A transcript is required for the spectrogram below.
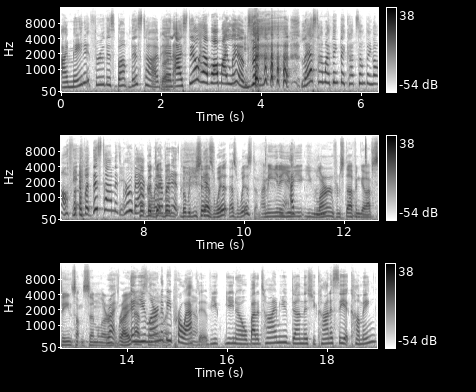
I made it through this bump this time, Right. and I still have all my limbs. Last time I think they cut something off, but this time it grew back but, or whatever but, it is. but would you say Yes. that's wi- that's wisdom? I mean, you know, Yeah. you, I- you, you learn from stuff and go, I've seen something similar, right right? and you learn to be proactive you you know by the time you've done this you kind of see it coming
